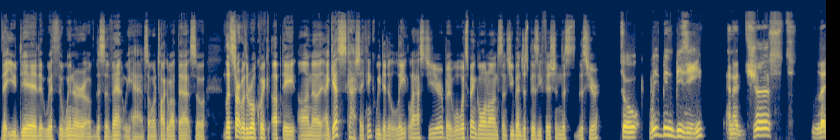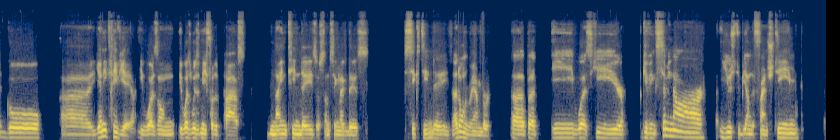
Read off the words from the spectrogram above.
that you did with the winner of this event we had. So I want to talk about that. So let's start with a real quick update on. Uh, I guess, gosh, I think we did it late last year, but what's been going on since you've been just busy fishing this this year? So we've been busy, and I just let go uh, Yannick Rivière. He was on. He was with me for the past 19 days or something like this. 16 days. I don't remember. Uh, but he was here giving seminar. He used to be on the French team.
